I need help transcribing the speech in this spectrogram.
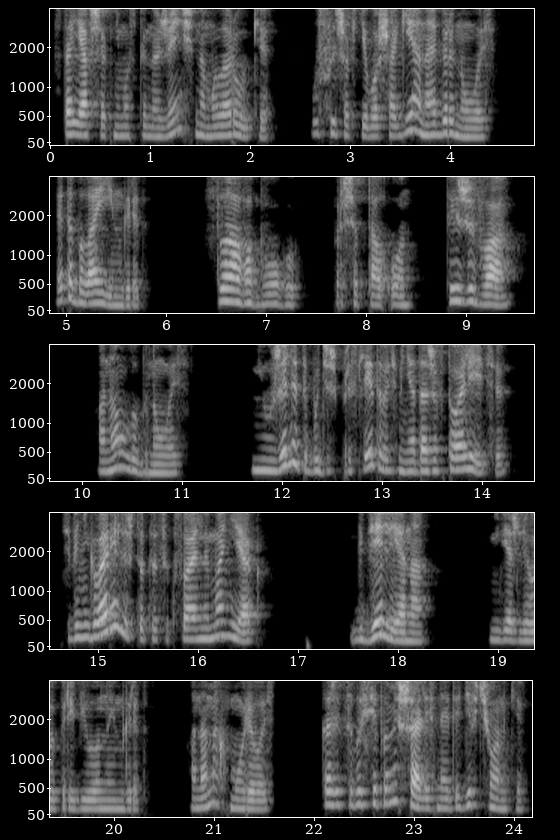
Стоявшая к нему спиной женщина мыла руки. Услышав его шаги, она обернулась. Это была Ингрид. «Слава богу!» – прошептал он. «Ты жива!» Она улыбнулась. Неужели ты будешь преследовать меня даже в туалете? Тебе не говорили, что ты сексуальный маньяк?» «Где Лена?» – невежливо перебил он Ингрид. Она нахмурилась. «Кажется, вы все помешались на этой девчонке»,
